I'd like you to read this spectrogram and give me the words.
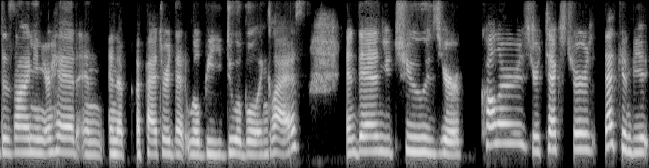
design in your head and in a, a pattern that will be doable in glass and then you choose your colors your textures that can be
